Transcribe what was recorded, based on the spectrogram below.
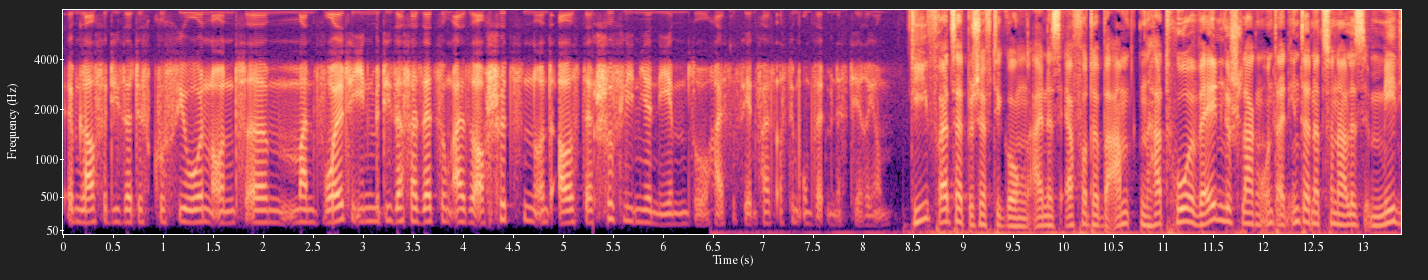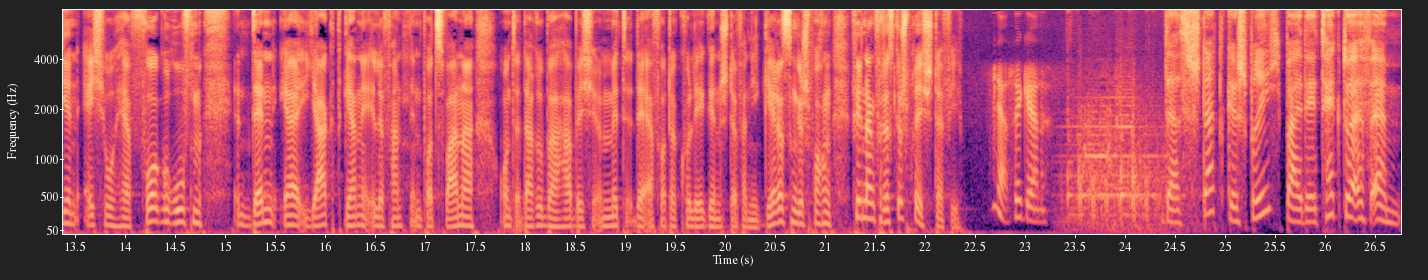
im Laufe dieser Diskussion und ähm, man wollte ihn mit dieser Versetzung also auch schützen und aus der Schusslinie nehmen, so heißt es jedenfalls aus dem Umweltministerium. Die Freizeitbeschäftigung eines Erfurter Beamten hat hohe Wellen geschlagen und ein internationales Medienecho hervorgerufen, denn er jagt gerne Elefanten in Botswana und darüber habe ich mit der Erfurter Kollegin Stefanie Gerissen gesprochen. Vielen Dank für das Gespräch, Steffi. Ja, sehr gerne. Das Stadtgespräch bei Detektor FM.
